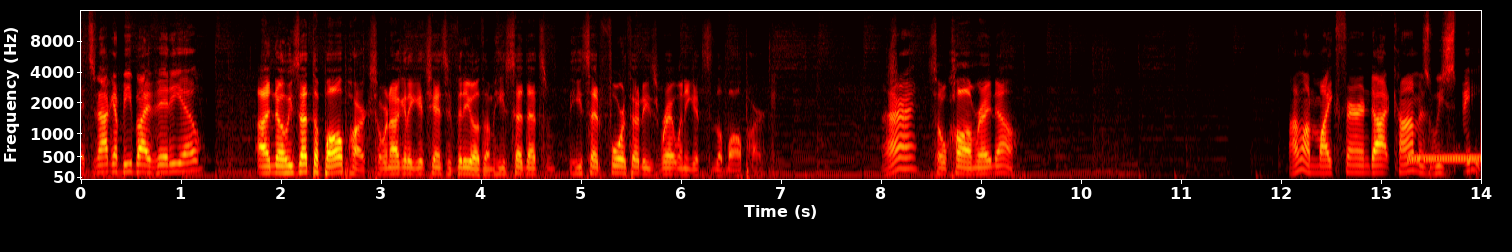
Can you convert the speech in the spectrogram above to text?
It's not going to be by video. I uh, know he's at the ballpark, so we're not going to get a chance to video with him. He said that's he said 4:30 is right when he gets to the ballpark. All right. So we'll call him right now. I'm on MikeFerrin.com as we speak.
